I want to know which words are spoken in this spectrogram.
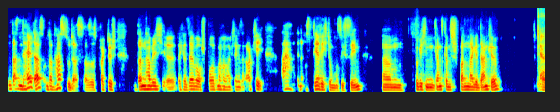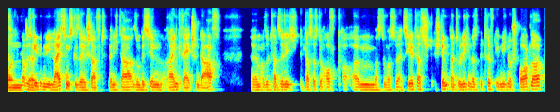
Und das enthält das und dann hast du das. Also das ist praktisch, dann habe ich, äh, da ich ja selber auch Sport mache, habe ich dann gesagt, okay, ah, aus der Richtung muss ich sehen. Ähm, wirklich ein ganz, ganz spannender Gedanke. Ja, und, ich glaube, es äh, geht um die Leistungsgesellschaft, wenn ich da so ein bisschen reingrätschen darf. Ähm, also tatsächlich, das, was du, auf, ähm, was, du, was du erzählt hast, stimmt natürlich und das betrifft eben nicht nur Sportler,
